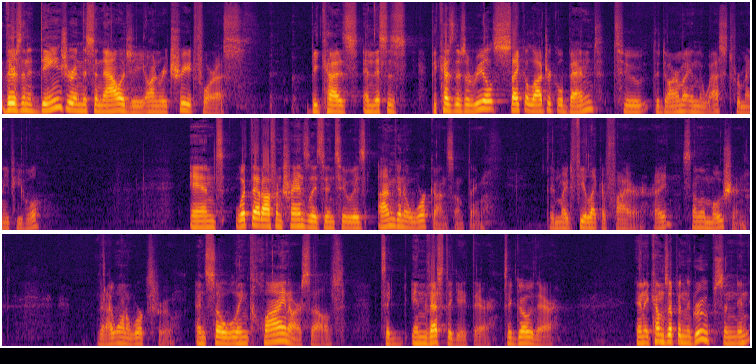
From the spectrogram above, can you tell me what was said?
there's a danger in this analogy on retreat for us because, and this is because there's a real psychological bend to the Dharma in the West for many people. And what that often translates into is I'm going to work on something that might feel like a fire, right? Some emotion that I want to work through. And so we'll incline ourselves to investigate there, to go there. And it comes up in the groups and in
